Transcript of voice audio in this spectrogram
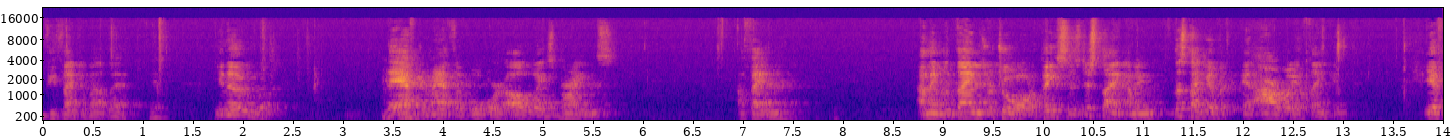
if you think about that. You know, the aftermath of war always brings a famine. I mean, when things are tore all to pieces, just think, I mean, let's think of it in our way of thinking. If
